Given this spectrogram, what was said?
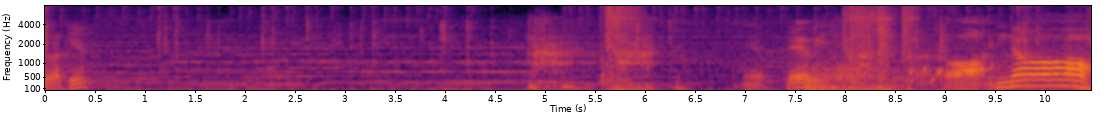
Go up here. Yeah, very. Oh no!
